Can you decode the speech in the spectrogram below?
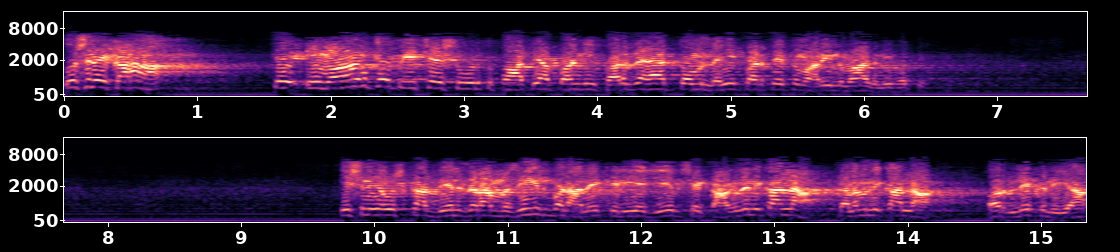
اس نے کہا کہ امام کے پیچھے سورت فاتحہ پڑھنی فرض ہے، تم نہیں پڑھتے، تمہاری نماز نہیں ہوتی۔ اس نے اس کا دل ذرا مزید بڑھانے کے لیے جیب سے کاغذ نکالا، قلم نکالا اور لکھ لیا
